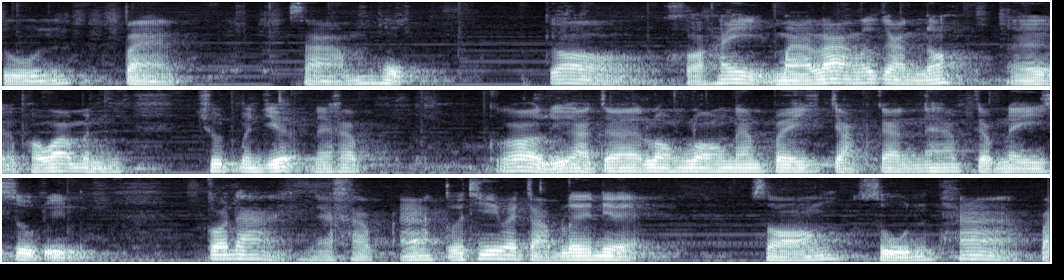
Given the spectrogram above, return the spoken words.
ศูนย์แปดสามหกก็ขอให้มาล่างแล้วกันเนาะเออเพราะว่ามันชุดมันเยอะนะครับ ก็หรืออาจจะลองลองนำไปจับกันนะครับกับในสูตรอื่นก็ได้นะครับอะตัวที่มาจับเลยนี่แหละสองศูนย์ห้าแป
